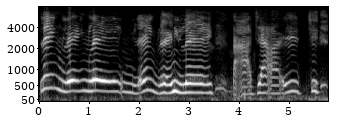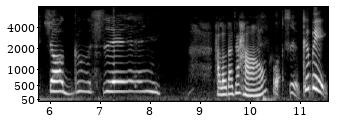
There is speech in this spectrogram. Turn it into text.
铃铃铃铃铃铃，大家一起说故事。Hello，大家好，我是 Q B，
